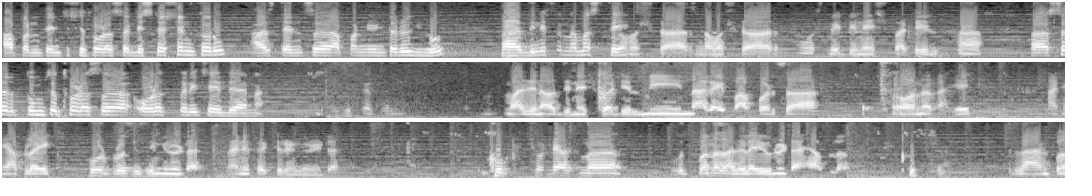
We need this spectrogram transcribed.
आपण त्यांच्याशी थोडस डिस्कशन करू. आज त्यांचं आपण इंटरव्ह्यू घेऊ. दिनेश सर नमस्ते. नमस्कार नमस्कार. मी दिनेश पाटील. अ, सर तुमचं थोडस ओळख परिचय द्या ना. माझे नाव दिनेश पाटील. मी नागाई पापडचा ऑनर आहे. आणि आपला एक फूड प्रोसेसिंग युनिट आहे मॅन्युफॅक्चरिंग युनिट आहे. खूप छोट्यासनं उत्पन्न झालेलं युनिट आहे आपलं. खूप छान. लहानपण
